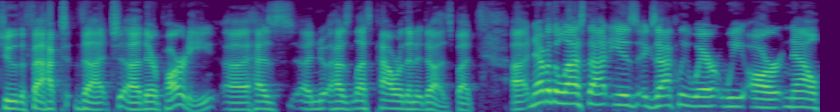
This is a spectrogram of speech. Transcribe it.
to the fact that uh, their party uh, has uh, has less power than it does. But uh, nevertheless, that is exactly where we are now.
